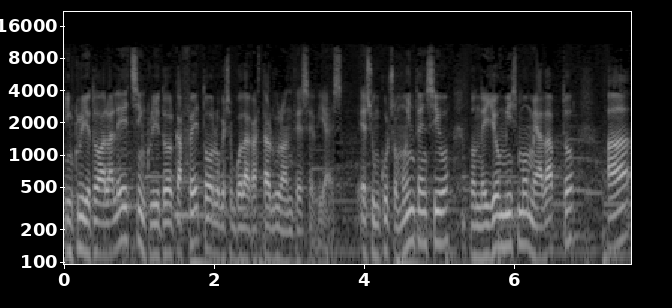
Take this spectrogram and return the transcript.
Incluye toda la leche, incluye todo el café, todo lo que se pueda gastar durante ese día. Es, un curso muy intensivo donde yo mismo me adapto a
